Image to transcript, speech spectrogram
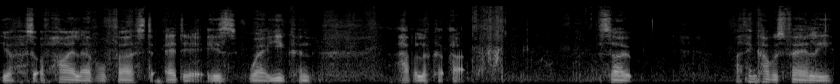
your sort of high level first edit is where you can have a look at that. So I think I was fairly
